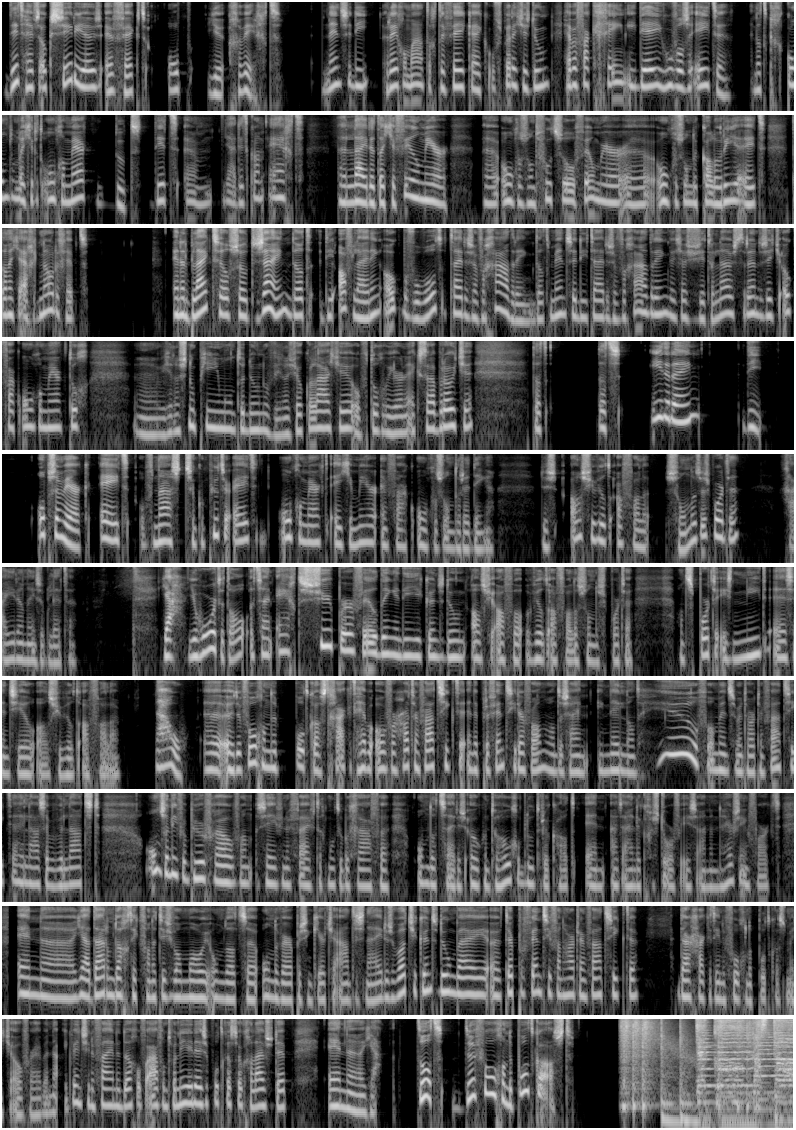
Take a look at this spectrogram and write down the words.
Dit heeft ook serieus effect op je gewicht. Mensen die regelmatig tv kijken of spelletjes doen, hebben vaak geen idee hoeveel ze eten. En dat komt omdat je dat ongemerkt doet. Dit, um, ja, dit kan echt uh, leiden dat je veel meer uh, ongezond voedsel, veel meer uh, ongezonde calorieën eet dan dat je eigenlijk nodig hebt. En het blijkt zelfs zo te zijn dat die afleiding ook bijvoorbeeld tijdens een vergadering, dat mensen die tijdens een vergadering, dat je als je zit te luisteren, dan zit je ook vaak ongemerkt toch weer een snoepje in je mond te doen, of weer een chocolaatje, of toch weer een extra broodje. Dat, dat iedereen die op zijn werk eet of naast zijn computer eet, ongemerkt eet je meer en vaak ongezondere dingen. Dus als je wilt afvallen zonder te sporten, ga je dan eens op letten. Ja, je hoort het al. Het zijn echt super veel dingen die je kunt doen als je wilt afvallen zonder sporten. Want sporten is niet essentieel als je wilt afvallen. Nou, uh, de volgende podcast ga ik het hebben over hart- en vaatziekten en de preventie daarvan. Want er zijn in Nederland heel veel mensen met hart- en vaatziekten. Helaas hebben we laatst onze lieve buurvrouw van 57 moeten begraven. Omdat zij dus ook een te hoge bloeddruk had. En uiteindelijk gestorven is aan een herseninfarct. En uh, ja, daarom dacht ik van het is wel mooi om dat uh, onderwerp eens een keertje aan te snijden. Dus wat je kunt doen bij, ter preventie van hart- en vaatziekten daar ga ik het in de volgende podcast met je over hebben. Nou, ik wens je een fijne dag of avond wanneer je deze podcast ook geluisterd hebt. En eh, ja, tot de volgende podcast. De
